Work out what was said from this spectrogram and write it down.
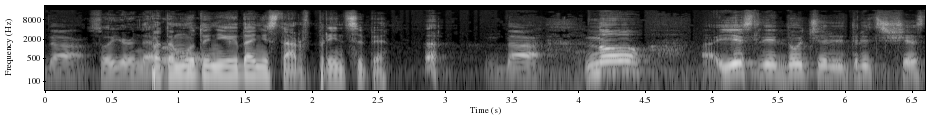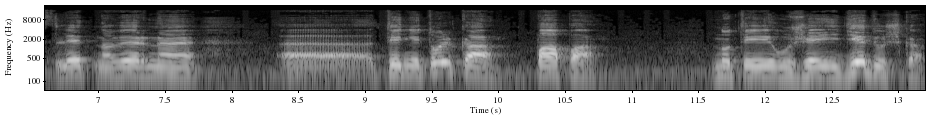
Да, So Потому old. ты никогда не стар, в принципе. да. Но если дочери 36 лет, наверное, э, ты не только папа, но ты уже и дедушка.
